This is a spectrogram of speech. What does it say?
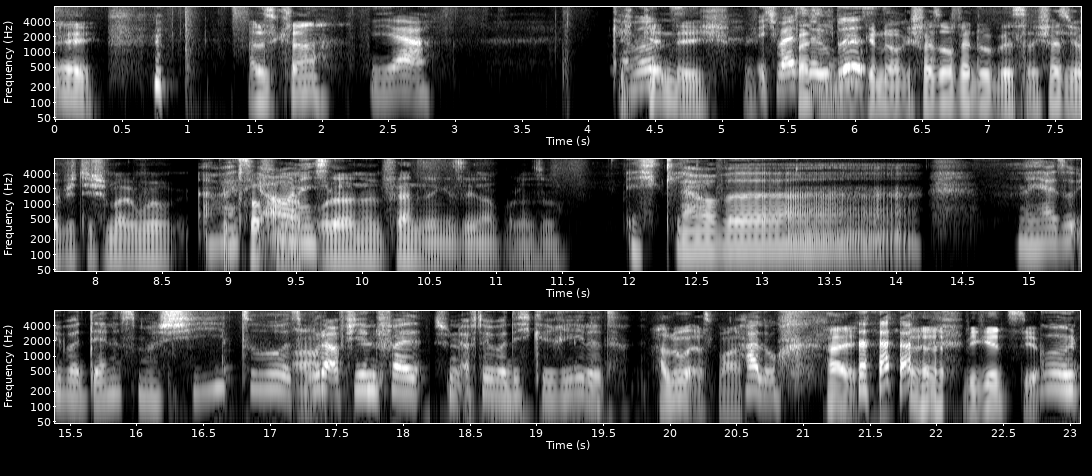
Hey. Alles klar? Ja. Ich Kennen wir kenne dich. Ich weiß, wer nicht du mehr bist. Genau, ich weiß auch, wer du bist. Ich weiß nicht, ob ich dich schon mal irgendwo weiß ich getroffen habe oder nur im Fernsehen gesehen habe oder so. Ich glaube, naja, so über Dennis Moschito. Es Ah. wurde auf jeden Fall schon öfter über dich geredet. Hallo erstmal. Hallo. Hi. Wie geht's dir? Gut.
